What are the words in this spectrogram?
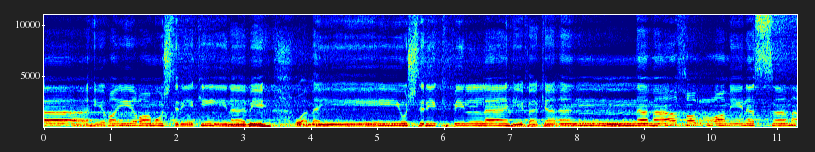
لله غير مشركين به. ومن يشرك بالله فكأنما خر من السماء.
